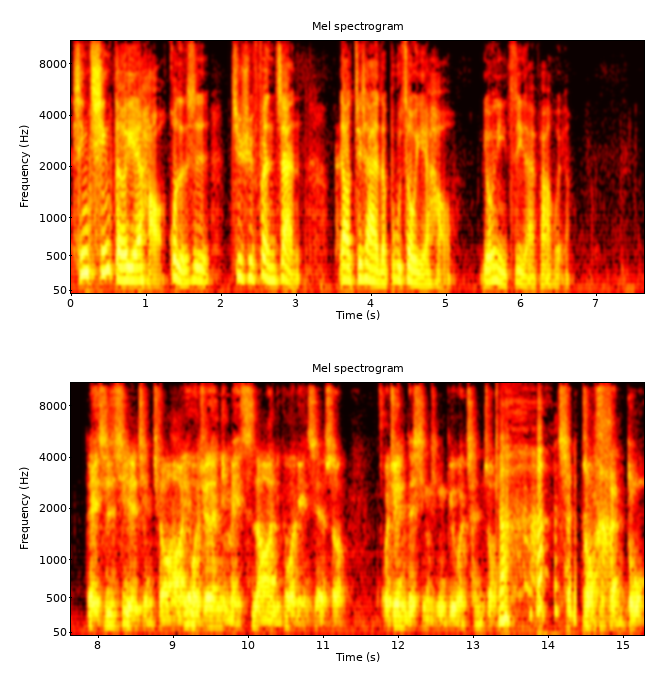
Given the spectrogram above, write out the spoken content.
心心得也好，或者是继续奋战，要接下来的步骤也好，由你自己来发挥啊。对，其实谢谢浅秋哈，因为我觉得你每次啊，你跟我连线的时候，我觉得你的心情比我沉重，沉重很多，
